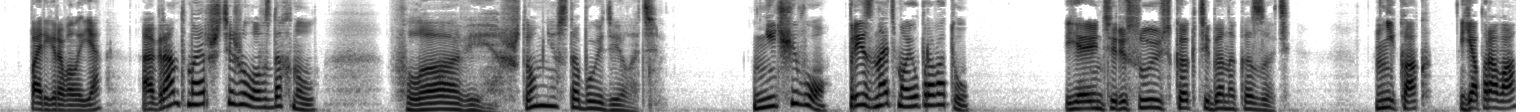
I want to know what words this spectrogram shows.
— парировала я, а Грант Мэрш тяжело вздохнул. «Флави, что мне с тобой делать?» «Ничего, признать мою правоту». «Я интересуюсь, как тебя наказать». «Никак. Я права.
